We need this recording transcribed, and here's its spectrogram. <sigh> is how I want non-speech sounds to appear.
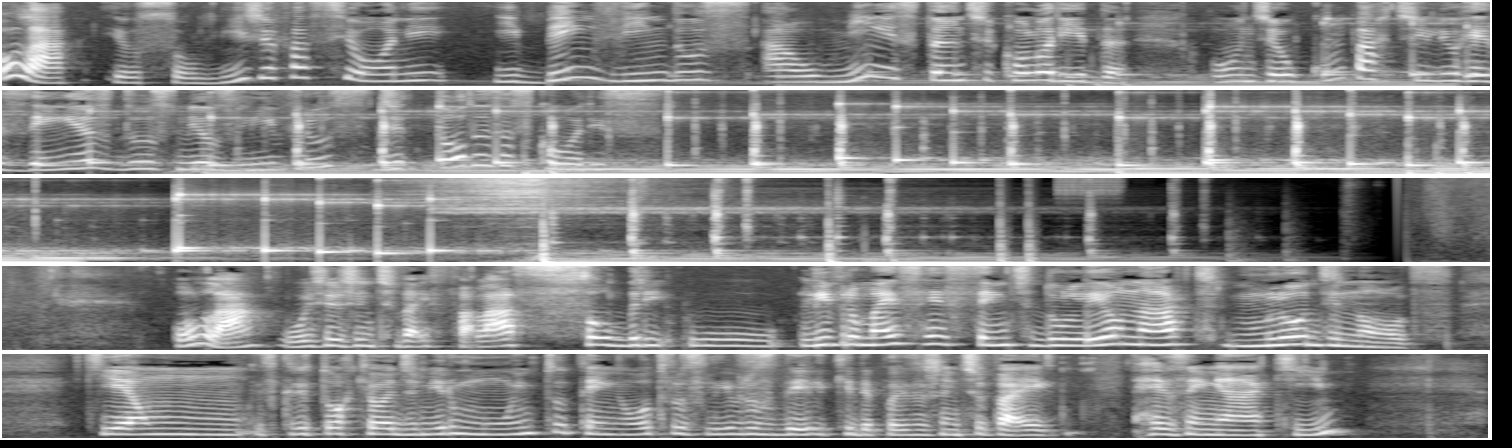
Olá, eu sou Lígia Facione e bem-vindos ao Minha Estante Colorida, onde eu compartilho resenhas dos meus livros de todas as cores. Olá, hoje a gente vai falar sobre o livro mais recente do Leonard Mlodinov, que é um escritor que eu admiro muito. Tem outros livros dele que depois a gente vai resenhar aqui.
